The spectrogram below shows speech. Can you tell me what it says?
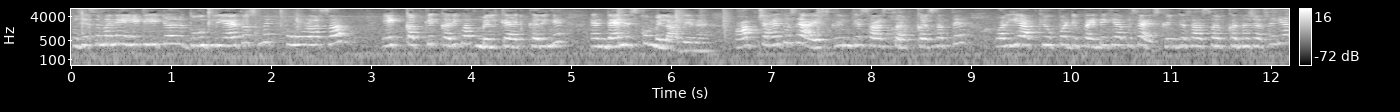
तो जैसे मैंने एक लीटर दूध लिया है तो उसमें थोड़ा सा एक कप के करीब आप मिल्क ऐड करेंगे एंड देन इसको मिला देना है। आप चाहे तो इसे आइसक्रीम के साथ सर्व कर सकते हैं और ये आपके ऊपर डिपेंड है कि आप इसे आइसक्रीम के साथ सर्व करना चाहते हैं या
